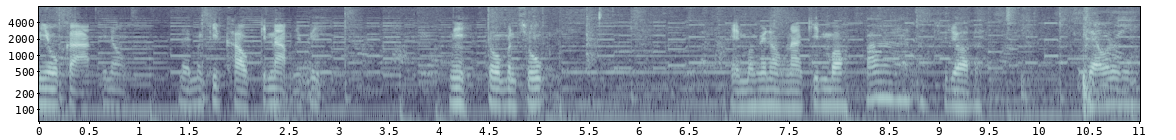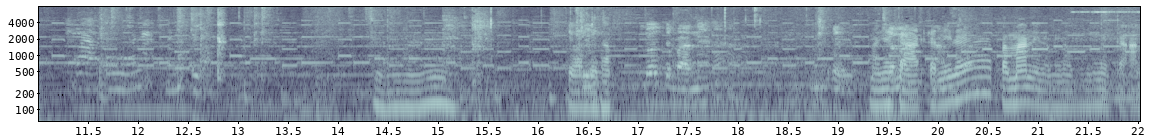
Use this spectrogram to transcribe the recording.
มีโอกาสพี่น้องได้มากินข้าวกินน้ำอยู่พี่ นี่ตัวบรรชุก เห็นบ่พี่น้องน่ากินบ่ป้าสุดยอดเลยแจ๋วเลย ยอดเลยครับ รถจะบานเนี่ยนะมันเป็นบรรยากาศกันนี่แหละประมาณนี้นะพี่น้องบรรยากาศ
